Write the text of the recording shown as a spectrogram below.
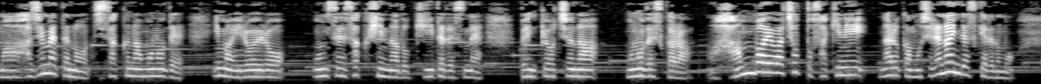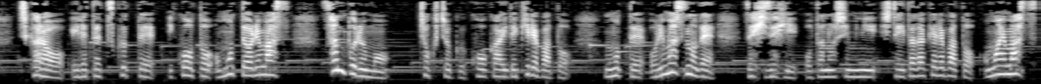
まあ初めての自作なもので、今いろいろ音声作品など聞いてですね、勉強中なものですから、販売はちょっと先になるかもしれないんですけれども、力を入れて作っていこうと思っております。サンプルもちょくちょく公開できればと思っておりますので、ぜひぜひお楽しみにしていただければと思います。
